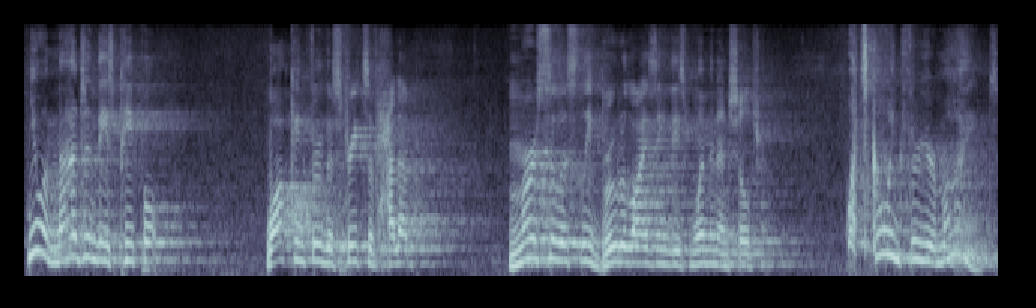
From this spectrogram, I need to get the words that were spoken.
Can you imagine these people walking through the streets of Halab, mercilessly brutalizing these women and children? What's going through your mind?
